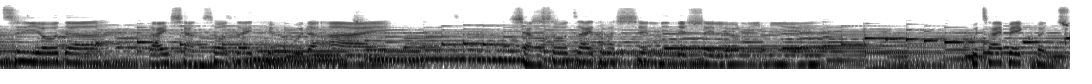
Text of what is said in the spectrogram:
自由地来享受在天父的爱，享受在他圣灵的水流里面，不再被捆住，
